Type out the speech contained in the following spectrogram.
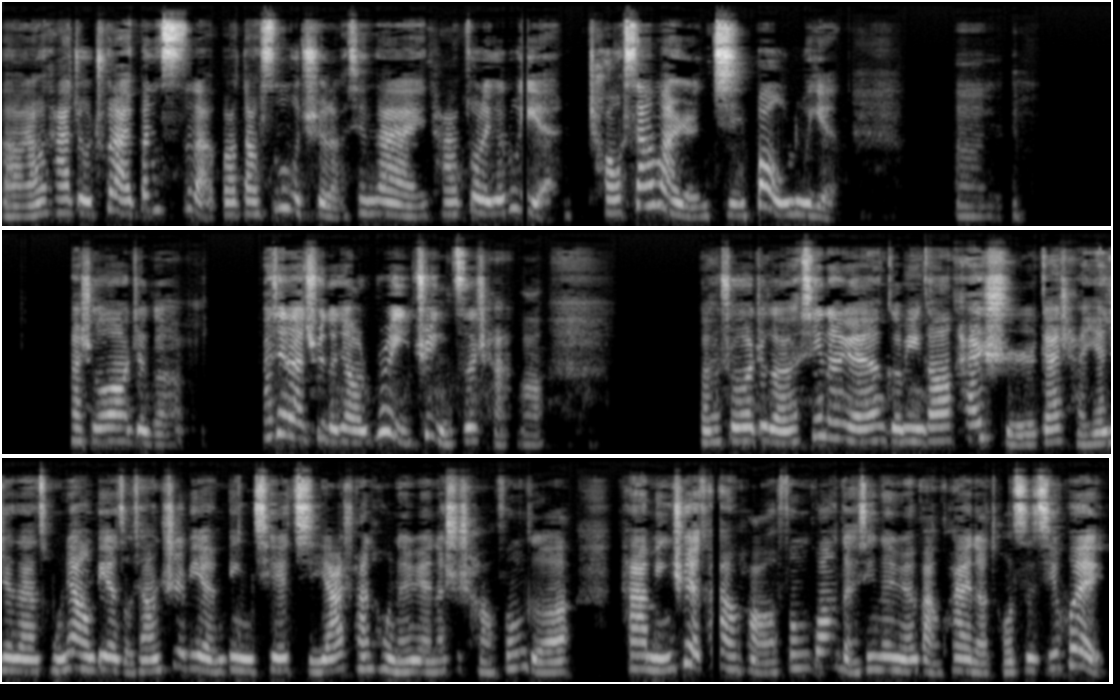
啊，然后他就出来奔私了，到到私募去了。现在他做了一个路演，超三万人挤爆路演。嗯，他说这个他现在去的叫瑞俊资产啊。他说这个新能源革命刚刚开始，该产业正在从量变走向质变，并且挤压传统能源的市场风格。他明确看好风光等新能源板块的投资机会。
